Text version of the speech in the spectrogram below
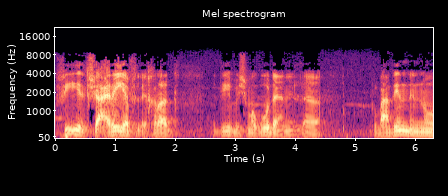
في الشاعريه في الإخراج دي مش موجودة يعني وبعدين إنه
